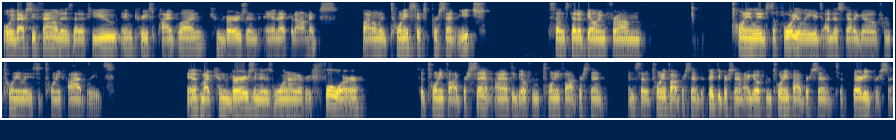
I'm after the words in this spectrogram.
what we've actually found is that if you increase pipeline, conversion, and economics by only 26% each, so instead of going from 20 leads to 40 leads, I just got to go from 20 leads to 25 leads. And if my conversion is one out of every four, so 25%, I have to go from 25% instead of 25% to 50%, I go from 25% to 30%.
